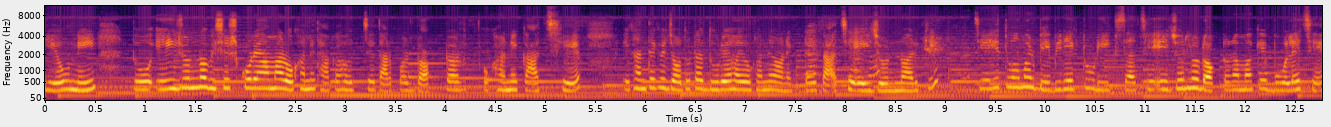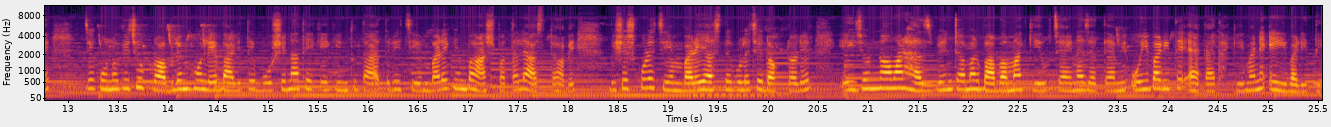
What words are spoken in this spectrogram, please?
কেউ নেই। তো এই জন্য বিশেষ করে আমার ওখানে থাকা হচ্ছে। তারপর ডক্টর ওখানে কাছে। এখান থেকে যতটা দূরে হয় ওখানে অনেকটাই কাছে, এই জন্য আর কি। যেহেতু আমার বেবির একটু রিস্ক আছে এই জন্য ডক্টর আমাকে বলেছে যে কোনো কিছু প্রবলেম হলে বাড়িতে বসে না থেকে কিন্তু তাড়াতাড়ি চেম্বারে কিংবা হাসপাতালে আসতে হবে। বিশেষ করে চেম্বারেই আসতে বলেছে ডক্টরের এই জন্য আমার হাজবেন্ড আমার বাবা মা কেউ চায় না যাতে আমি ওই বাড়িতে একা থাকি মানে এই বাড়িতে।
